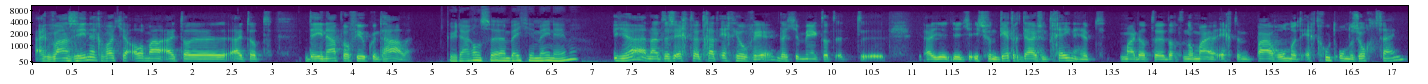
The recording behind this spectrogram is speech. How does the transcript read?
eigenlijk waanzinnig wat je allemaal uit, uit dat DNA-profiel kunt halen. Kun je daar ons een beetje in meenemen? Ja, nou, het, is echt, het gaat echt heel ver. Dat je merkt dat het, ja, je, iets van 30.000 genen hebt, maar dat, dat er nog maar echt een paar honderd echt goed onderzocht zijn.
